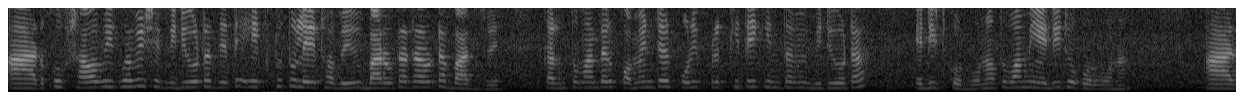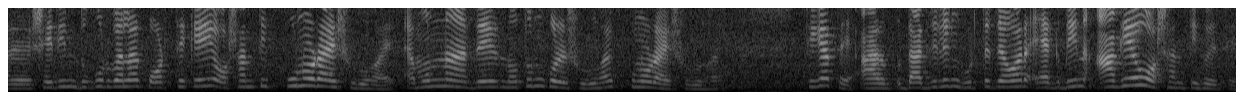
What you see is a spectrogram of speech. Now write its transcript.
আর খুব স্বাভাবিকভাবেই সেই ভিডিওটা যেতে একটু তো লেট হবে, ওই বারোটা টারোটা বাজবে। কারণ তোমাদের কমেন্টের পরিপ্রেক্ষিতেই কিন্তু আমি ভিডিওটা এডিট করব, নতুবা আমি এডিটও করব না। আর সেদিন দুপুরবেলার পর থেকেই অশান্তি পুনরায় শুরু হয়। এমন না যে নতুন করে শুরু হয়, পুনরায় শুরু হয়। ঠিক আছে? আর দার্জিলিং ঘুরতে যাওয়ার একদিন আগেও অশান্তি হয়েছে।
